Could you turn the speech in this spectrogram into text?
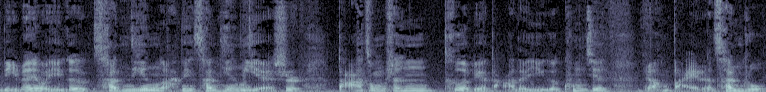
里边有一个餐厅啊，那个餐厅也是大纵深特别大的一个空间，然后摆着餐桌，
